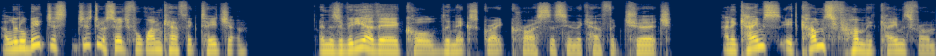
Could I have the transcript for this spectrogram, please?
a little bit, just just do a search for One Catholic Teacher, and there's a video there called "The Next Great Crisis in the Catholic Church," and it comes it comes from it comes from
